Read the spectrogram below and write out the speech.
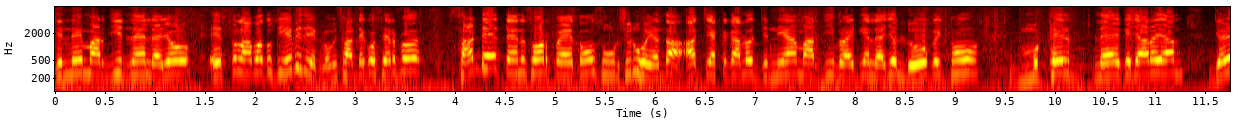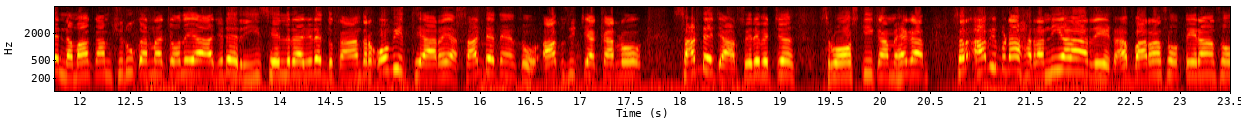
ਜਿੰਨੇ ਮਰਜ਼ੀ ਡਿਜ਼ਾਈਨ ਲੈ ਜਾਓ। ਇਸ ਤੋਂ ਇਲਾਵਾ ਤੁਸੀਂ ਇਹ ਵੀ ਦੇਖ ਲਓ ਵੀ ਸਾਡੇ ਕੋਲ ਸਿਰਫ 350 ਰੁਪਏ ਤੋਂ ਸੂਟ ਸ਼ੁਰੂ ਹੋ ਜਾਂਦਾ। ਆਹ ਚੈੱਕ ਕਰ ਲਓ ਜਿੰਨੀਆਂ ਮਰਜ਼ੀ ਵੈਰਾਈਟੀਆਂ ਲੈ ਜਾਓ। ਲੋਕ ਇੱਥੋਂ ਮੁੱਠੇ ਲੈ ਕੇ ਜਾ ਰਹੇ ਆ। ਜਿਹੜੇ ਨਵਾਂ ਕੰਮ ਸ਼ੁਰੂ ਕਰਨਾ ਚਾਹੁੰਦੇ ਆ ਜਿਹੜੇ ਰੀਸੇਲਰ ਆ ਜਿਹੜੇ ਦੁਕਾਨਦਾਰ ਉਹ ਵੀ ਇੱਥੇ ਆ ਰਹੇ ਆ। 350 ਆ ਤੁਸੀਂ ਚੈੱਕ ਕਰ ਲਓ 450 ਇਹਦੇ ਵਿੱਚ ਸਵੋਸਕੀ ਕੰਮ ਹੈਗਾ? ਸਰ ਆ ਵੀ ਬੜਾ ਹੈਰਾਨੀ ਵਾਲਾ ਰੇਟ ਆ। 1200 1300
